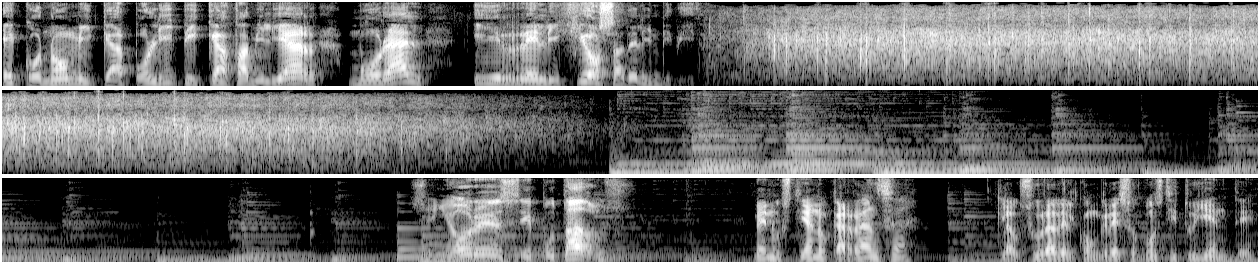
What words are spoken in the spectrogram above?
económica, política, familiar, moral y religiosa del individuo. Señores diputados. Venustiano Carranza, clausura del Congreso Constituyente.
